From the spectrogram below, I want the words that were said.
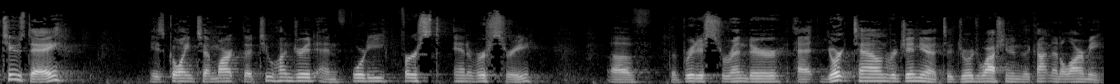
Tuesday is going to mark the 241st anniversary of the British surrender at Yorktown, Virginia, to George Washington and the Continental Army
